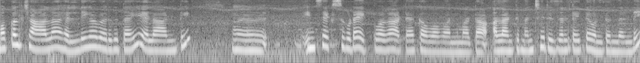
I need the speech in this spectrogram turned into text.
మొక్కలు చాలా హెల్దీగా పెరుగుతాయి. ఎలాంటి ఇన్సెక్ట్స్ కూడా ఎక్కువగా అటాక్ అవ్వవు అనమాట అలాంటి మంచి రిజల్ట్ అయితే ఉంటుందండి.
